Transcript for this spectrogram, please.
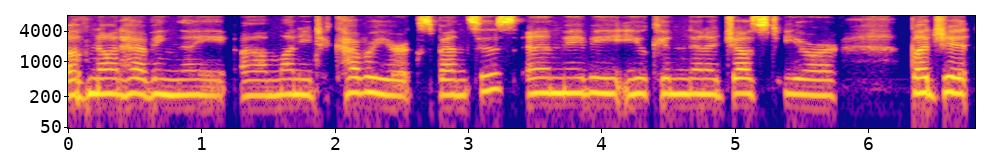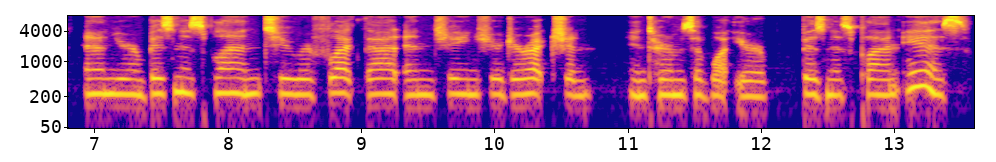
of not having the uh, money to cover your expenses. And maybe you can then adjust your budget and your business plan to reflect that and change your direction in terms of what your business plan is.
